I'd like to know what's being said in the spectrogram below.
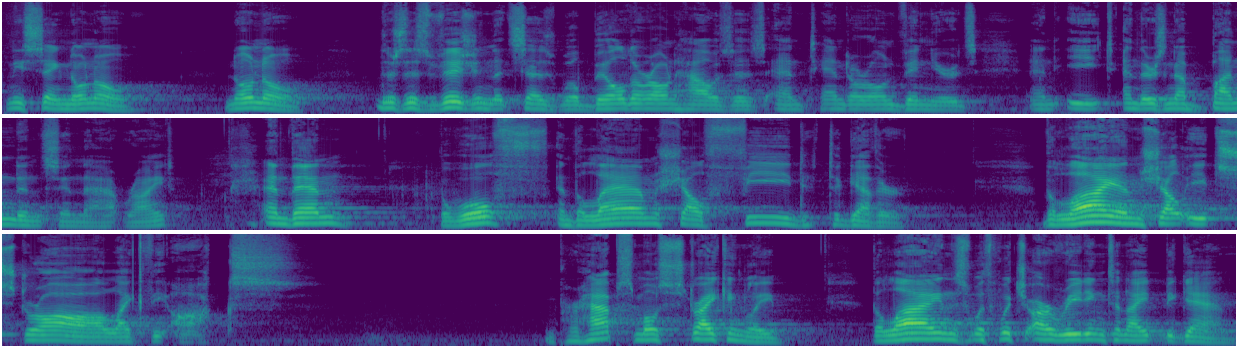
And he's saying, No, no, no, no. There's this vision that says we'll build our own houses and tend our own vineyards and eat, and there's an abundance in that, right? And then the wolf and the lamb shall feed together. The lion shall eat straw like the ox. And perhaps most strikingly, the lines with which our reading tonight began.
